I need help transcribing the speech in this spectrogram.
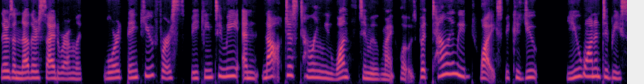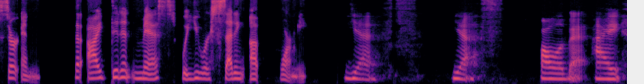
there's another side where I'm like, Lord, thank you for speaking to me and not just telling me once to move my clothes, but telling me twice because you, you wanted to be certain that I didn't miss what you were setting up for me. Yes. Yes. All of it. I,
